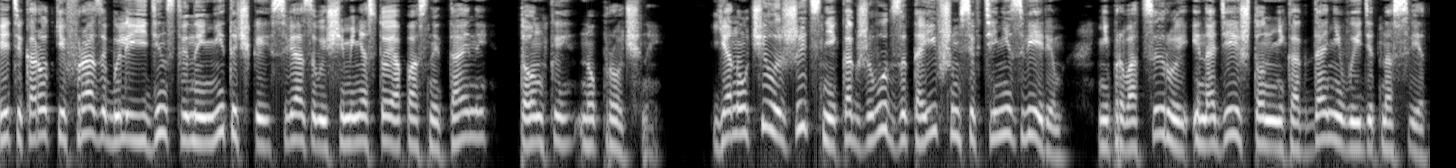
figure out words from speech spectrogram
Эти короткие фразы были единственной ниточкой, связывающей меня с той опасной тайной, тонкой, но прочной. Я научилась жить с ней, как живут затаившимся в тени зверем, не провоцируя и надеясь, что он никогда не выйдет на свет.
